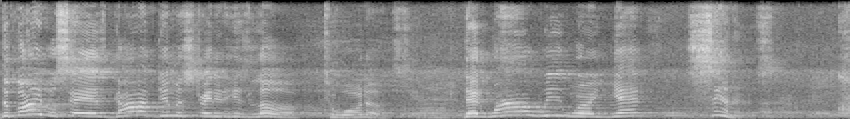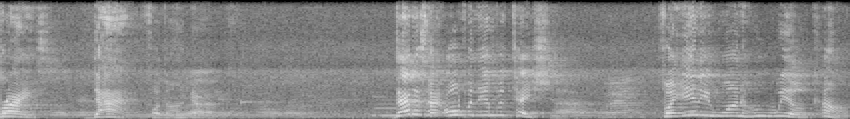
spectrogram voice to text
The Bible says God demonstrated his love toward us. That while we were yet sinners, Christ died for the ungodly. That is an open invitation for anyone who will come.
